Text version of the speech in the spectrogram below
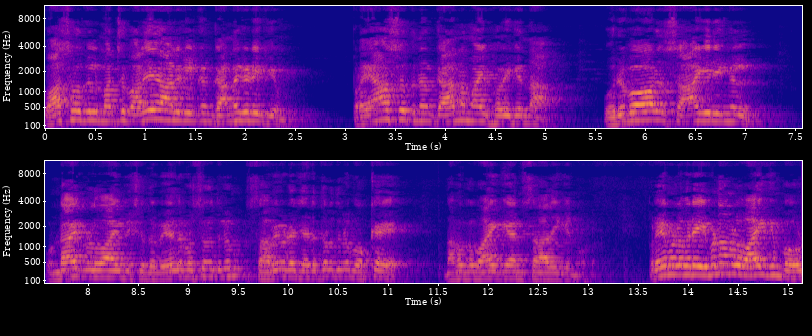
വാസ്തവത്തിൽ മറ്റു പല ആളുകൾക്കും കണ്ണുകടിക്കും പ്രയാസത്തിനും കാരണമായി ഭവിക്കുന്ന ഒരുപാട് സാഹചര്യങ്ങൾ ഉണ്ടായിട്ടുള്ളതായി വിശുദ്ധ വേദപുസ്തകത്തിലും സഭയുടെ ചരിത്രത്തിലും ഒക്കെ നമുക്ക് വായിക്കാൻ സാധിക്കുന്നുണ്ട്. പ്രിയമുള്ളവരെ ഇവിടെ നമ്മൾ വായിക്കുമ്പോൾ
